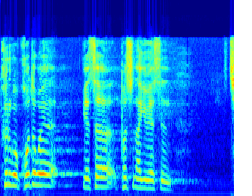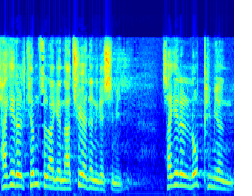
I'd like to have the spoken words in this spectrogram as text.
그리고 고독에서 벗어나기 위해서는 자기를 겸손하게 낮춰야 되는 것입니다. 자기를 높이면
